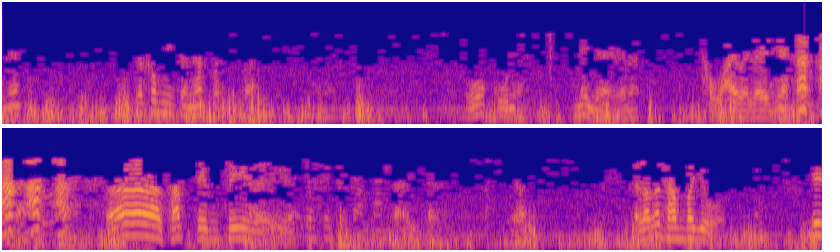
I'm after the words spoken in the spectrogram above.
นไหมแล้วก็มีแต่นักปฏิบัติ โอ้กูเนี่ย ไม่เหนื่อยเลยนะถวายไว้เลยเนี่ยเออซับเต็มที่เลยใช่ใช่แต่เราก็ทำประโยชน์นี่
